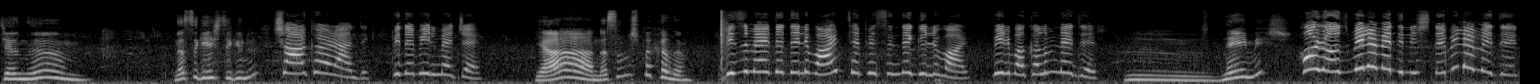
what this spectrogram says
Canım. Nasıl geçti günü? Şarkı öğrendik. Bir de bilmece. Ya nasılmış bakalım? Bizim evde deli var, tepesinde gülü var. Bil bakalım nedir? Hmm, neymiş? Horoz bilemedin işte, bilemedin.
